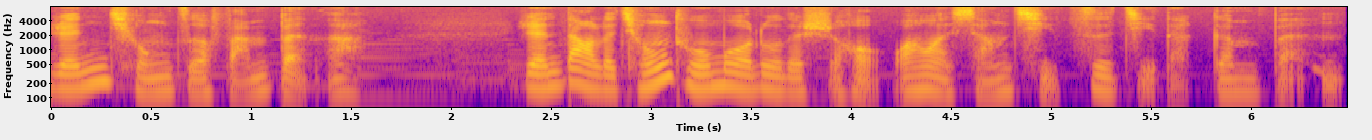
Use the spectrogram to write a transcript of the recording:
人穷则返本啊，人到了穷途末路的时候，往往想起自己的根本。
